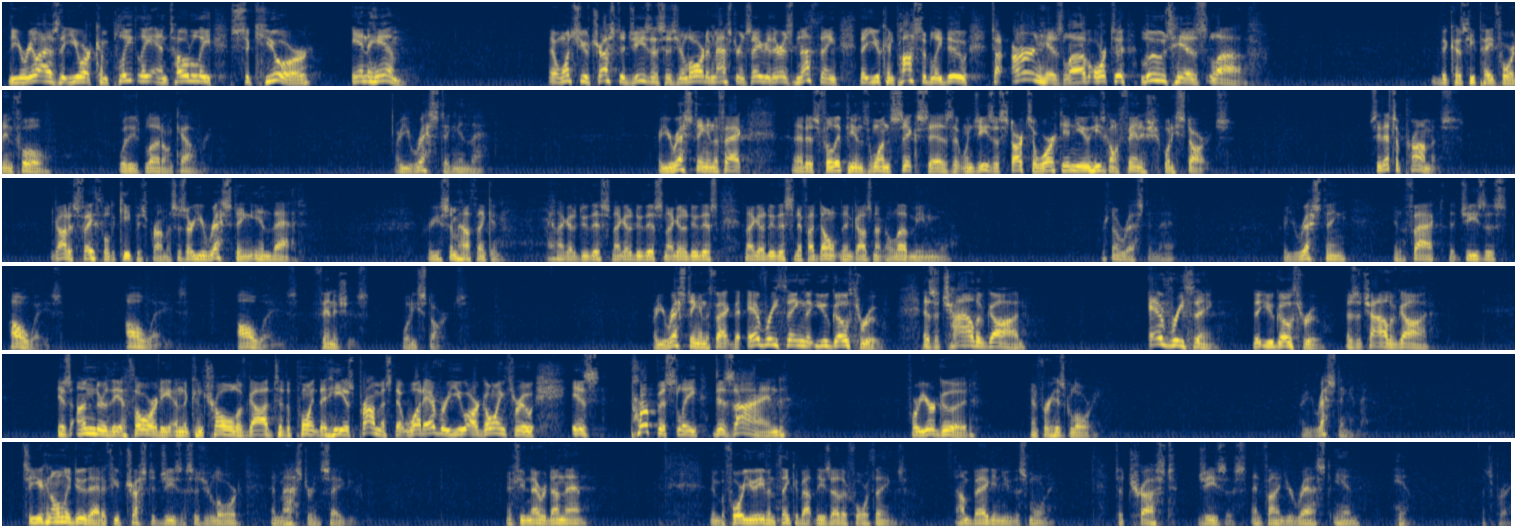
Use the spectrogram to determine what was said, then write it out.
Do you realize that you are completely and totally secure in Him? That once you've trusted Jesus as your Lord and Master and Savior, there is nothing that you can possibly do to earn His love or to lose His love. Because He paid for it in full with His blood on Calvary. Are you resting in that? Are you resting in the fact that as Philippians 1 6 says that when Jesus starts a work in you, He's going to finish what He starts. See, that's a promise. God is faithful to keep His promises. Are you resting in that? Are you somehow thinking, man, I gotta do this, and I gotta do this, and I gotta do this, and I gotta do this, and if I don't, then God's not gonna love me anymore? There's no rest in that. Are you resting in the fact that Jesus always, always, always finishes what He starts? Are you resting in the fact that everything that you go through as a child of God, everything that you go through as a child of God is under the authority and the control of God to the point that He has promised that whatever you are going through is purposely designed for your good and for His glory. Are you resting in that? So you can only do that if you've trusted Jesus as your Lord and Master and Savior. If you've never done that, then before you even think about these other four things, I'm begging you this morning to trust Jesus and find your rest in Him. Let's pray.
